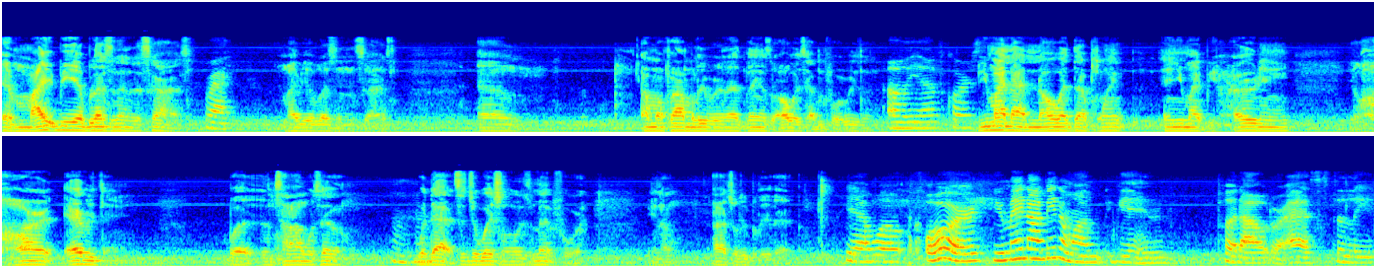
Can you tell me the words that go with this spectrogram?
it might be a blessing in disguise. Right. It might be a blessing in disguise. And I'm a firm believer in that things always happen for a reason. Oh yeah, of course. You might not know at that point and you might be hurting, your heart, everything. But in time will tell mm-hmm. what that situation was meant for. You know, I actually believe that. Yeah, well, or you may not be the one getting put out or asked to leave.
